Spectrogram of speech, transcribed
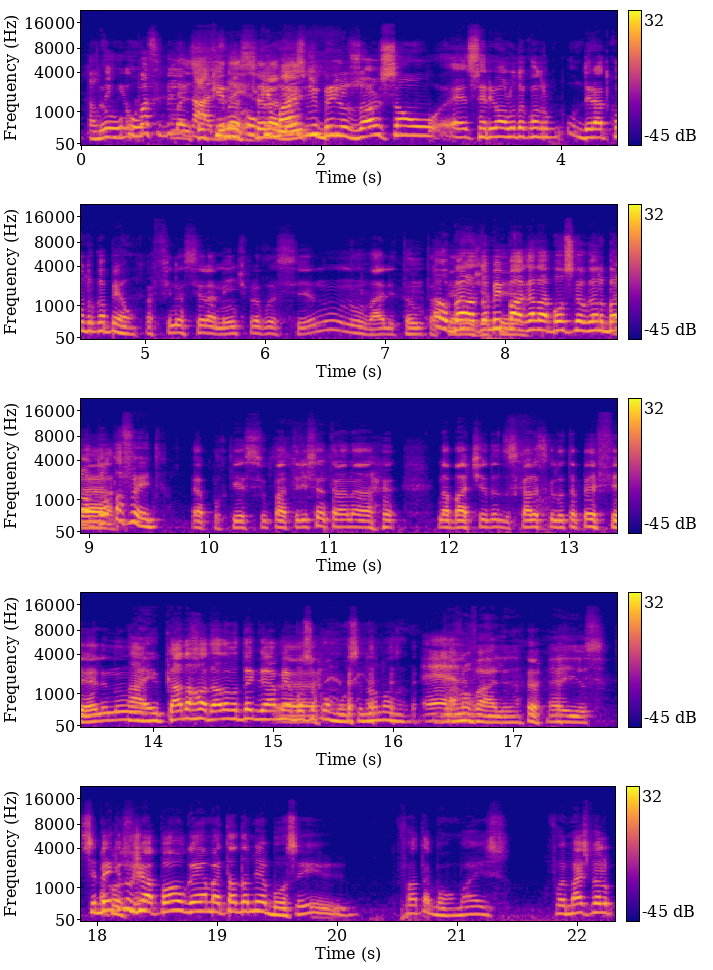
Então tem o- mil possibilidades. O que, Mas o que mais me brilha os olhos são, é, seria uma luta contra, um direto contra o campeão. Mas financeiramente pra você não, não vale tanto a Ah, o Bellator me pagando a bolsa que eu ganho no Bellator, É. tá feito. É, porque se o Patrício entrar na, na batida dos caras que luta PFL, não. Aí cada rodada eu vou ter que ganhar minha bolsa comum, senão não. É. Não, não vale, né? É isso. Se bem que no Japão eu ganho a metade da minha bolsa. E o fato é bom, mas foi mais pelo,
